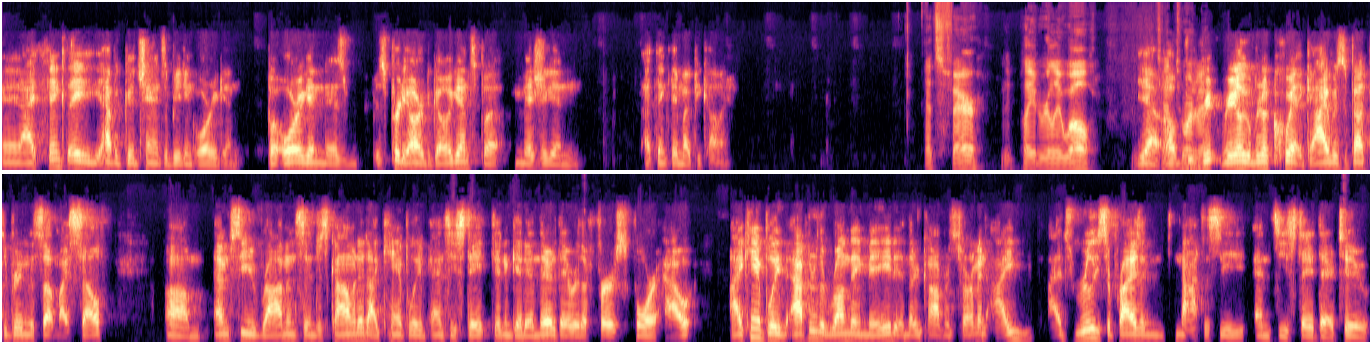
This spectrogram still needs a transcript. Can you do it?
and I think they have a good chance of beating Oregon. But Oregon is is pretty hard to go against. But Michigan, I think they might be coming. That's fair. They played really well. Yeah, uh, re- real real quick. I was about to bring this up myself. Um, MC Robinson just commented, I can't believe NC State didn't get in there. They were the first four out. I can't believe after the run they made in their conference tournament, I it's really surprising not to see NC State there too,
